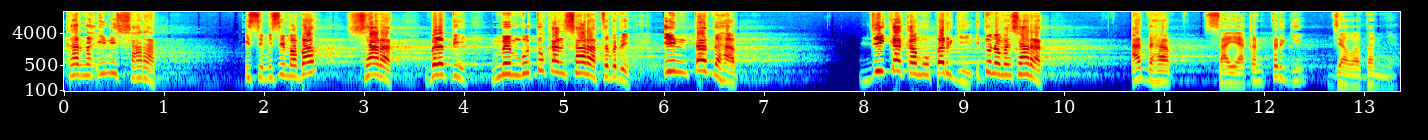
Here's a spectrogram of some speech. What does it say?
Karena ini syarat. Isim-isim apa? Syarat. Berarti membutuhkan syarat seperti intadhab. Jika kamu pergi, itu namanya syarat. Adhab, saya akan pergi. Jawabannya.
